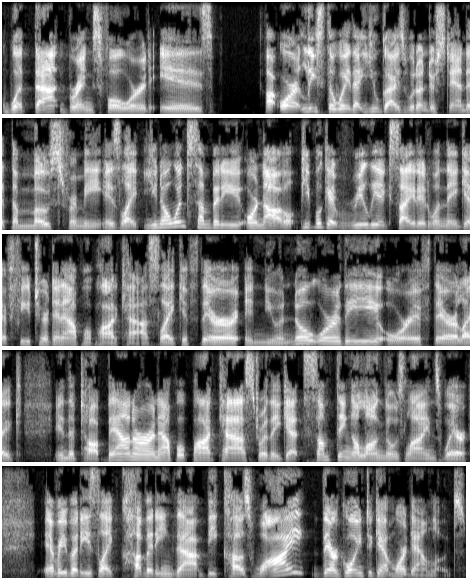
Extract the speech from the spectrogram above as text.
what that brings forward is Uh, or at least the way that you guys would understand it the most for me is like you know when somebody or not people get really excited when they get featured in apple podcasts. Like if they're in new and mm-hmm. noteworthy or if they're like in the top banner in apple podcast or they get something along those lines where everybody's like coveting that because why? They're going to get more downloads.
